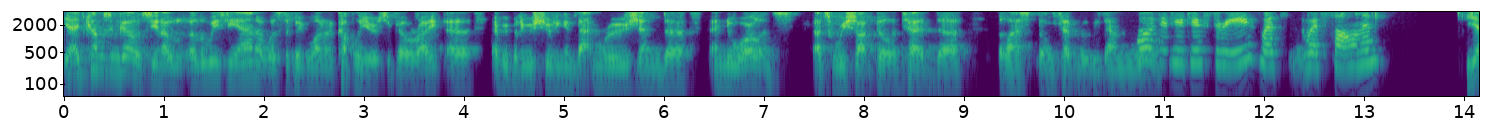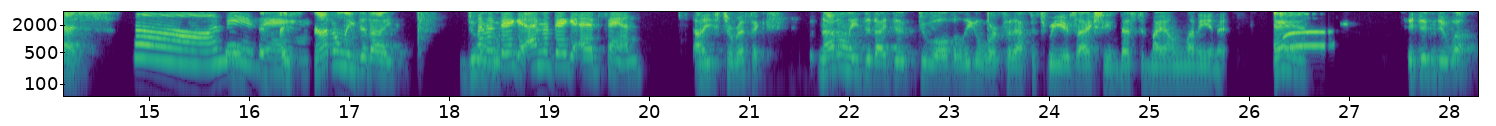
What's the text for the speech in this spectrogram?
Yeah, it comes and goes. You know, uh, Louisiana was the big one a couple of years ago, right? Uh, everybody was shooting in Baton Rouge and uh, and New Orleans. That's where we shot Bill and Ted, uh, the last Bill and Ted movie down in New oh, Orleans. did you do three with with Solomon? Yes. Oh, amazing! Not only did I do, I'm a big I'm a big Ed fan. Uh, he's terrific not only did I do, do all the legal work for that for three years, I actually invested my own money in it. And it didn't do well.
